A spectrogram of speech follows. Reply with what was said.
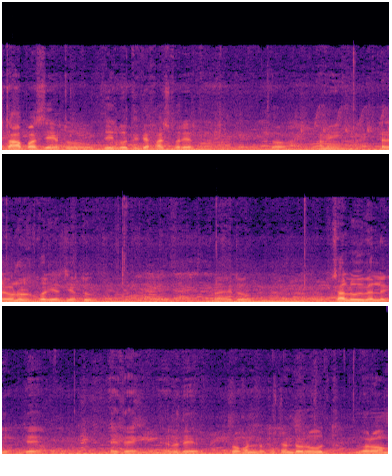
স্টাফ আছে, একটু ধীর গতিতে কাজ করে। তো আমি তাদের অনুরোধ করি যে একটু একটু চালু হইবার লাগে যে এতে এতে প্রচণ্ড প্রচণ্ড রোদ, গরম,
